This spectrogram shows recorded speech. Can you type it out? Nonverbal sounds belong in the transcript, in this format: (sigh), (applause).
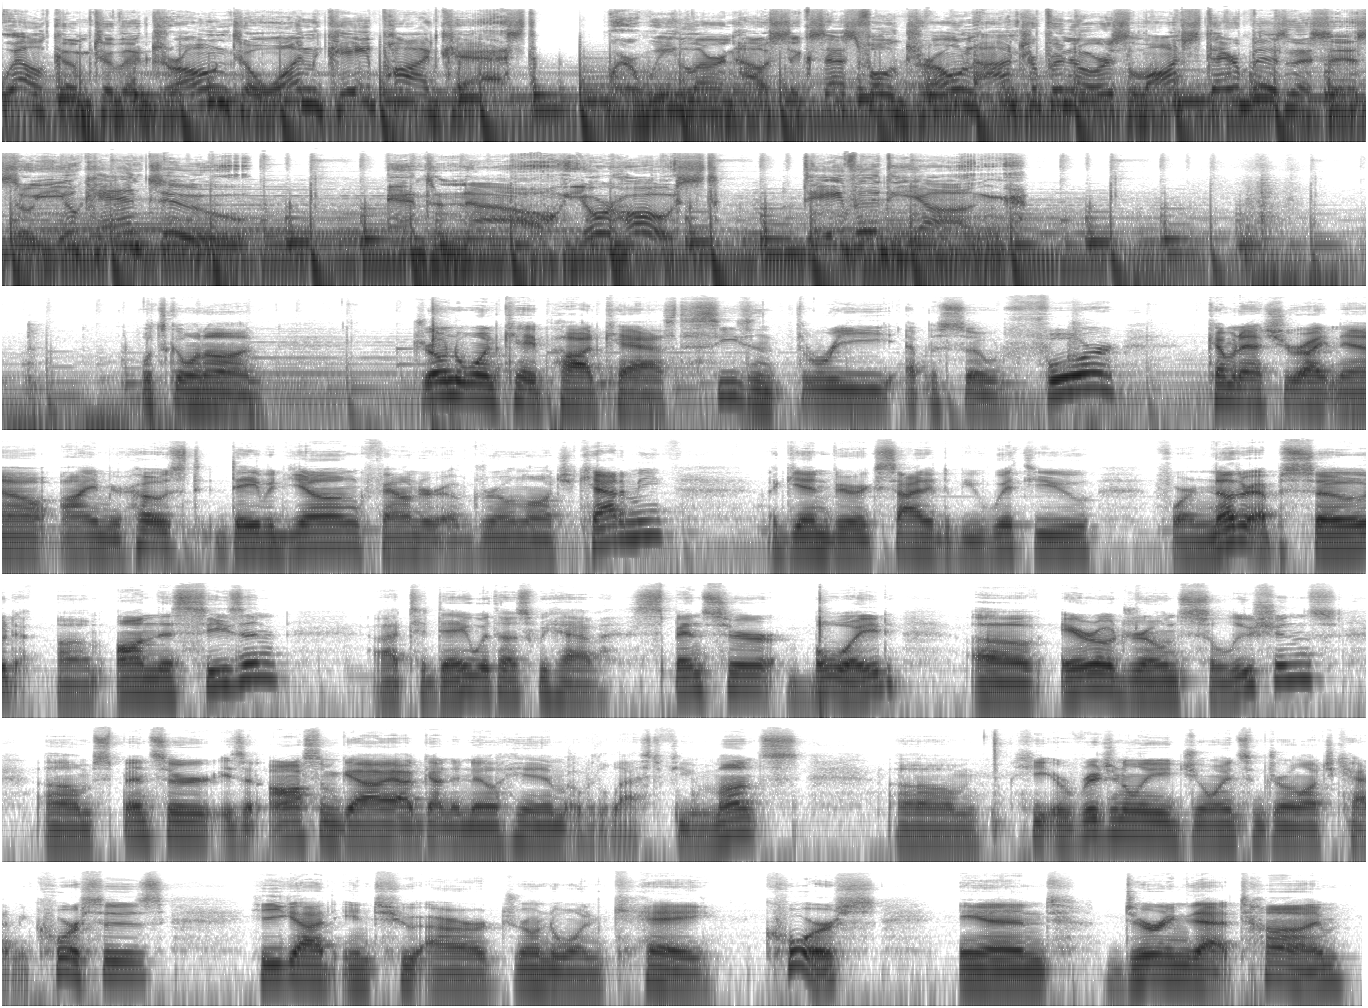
Welcome to the Drone to 1K podcast, where we learn how successful drone entrepreneurs launch their businesses so you can too. And now, your host, David Young. What's going on? Drone to 1K podcast, season 3, episode 4. Coming at you right now. I am your host, David Young, founder of Drone Launch Academy. Again, very excited to be with you for another episode um, on this season. Uh, today with us we have Spencer Boyd of Aerodrone Solutions. Um, Spencer is an awesome guy. I've gotten to know him over the last few months. Um, he originally joined some Drone Launch Academy courses. He got into our Drone to 1K course, and during that time,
